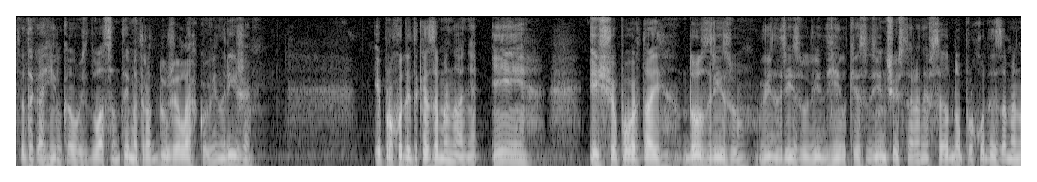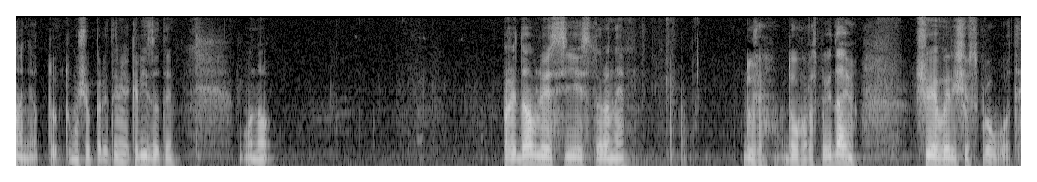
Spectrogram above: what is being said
Це така гілка ось 2 см, дуже легко він ріже. І проходить таке заминання. І, і що повертай до зрізу, від зрізу, від гілки, з іншої сторони, все одно проходить заминання. Тому що перед тим як різати, воно придавлює з цієї сторони дуже довго розповідаю, що я вирішив спробувати.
